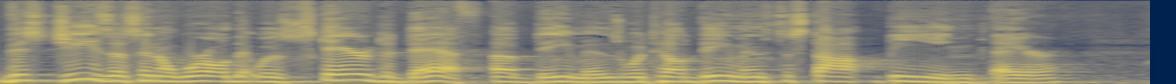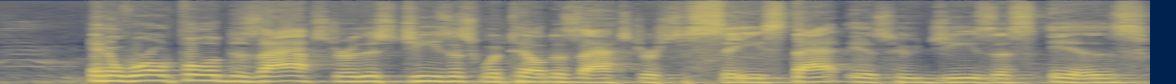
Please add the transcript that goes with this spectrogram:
This Jesus, in a world that was scared to death of demons, would tell demons to stop being there. In a world full of disaster, this Jesus would tell disasters to cease. That is who Jesus is.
